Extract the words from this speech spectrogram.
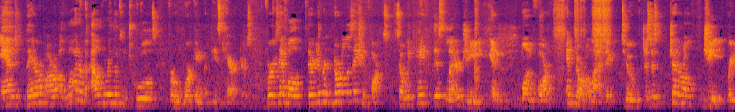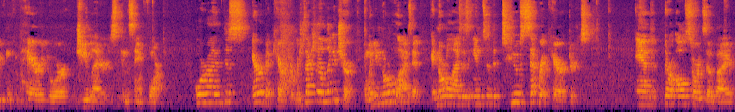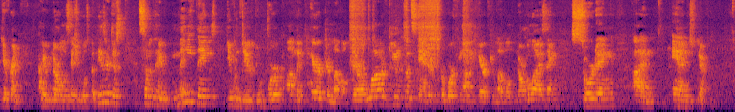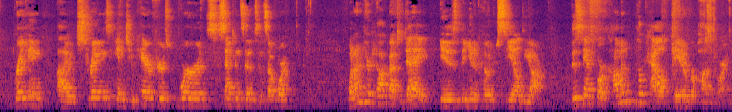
and there are a lot of algorithms and tools for working with these characters. For example, there are different normalization forms. So we take this letter G in one form and normalize it to just a general G, where you can compare your G letters in the same form. Or uh, this Arabic character, which is actually a ligature, and when you normalize it, it normalizes into the two separate characters. And there are all sorts of uh, different uh, normalization rules, but these are just some of the many things you can do to work on the character level. There are a lot of Unicode standards for working on the character level, normalizing, sorting, um, and you know, breaking uh, strings into characters, words, sentences, and so forth. What I'm here to talk about today is the Unicode CLDR. This stands for Common Locale Data Repository.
